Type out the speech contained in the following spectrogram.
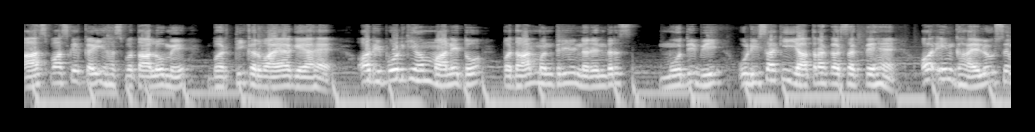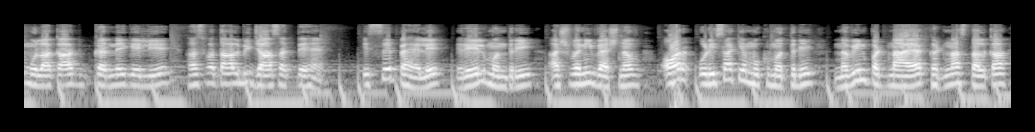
आसपास के कई अस्पतालों में भर्ती करवाया गया है। और रिपोर्ट की हम माने तो प्रधानमंत्री नरेंद्र मोदी भी उड़ीसा की यात्रा कर सकते हैं और इन घायलों से मुलाकात करने के लिए अस्पताल भी जा सकते हैं। इससे पहले रेल मंत्री अश्वनी वैष्णव और उड़ीसा के मुख्यमंत्री नवीन पटनायक घटनास्थल का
